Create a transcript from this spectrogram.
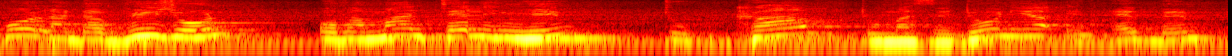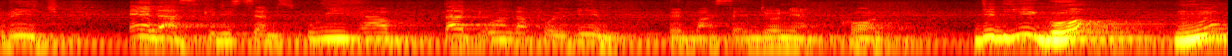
Paul had a vision of a man telling him to come to Macedonia and help them preach. And as Christians, we have that wonderful hymn, the Macedonian call. Did he go? Mhm.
